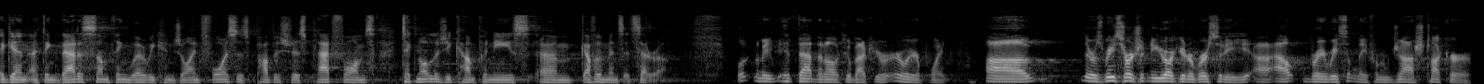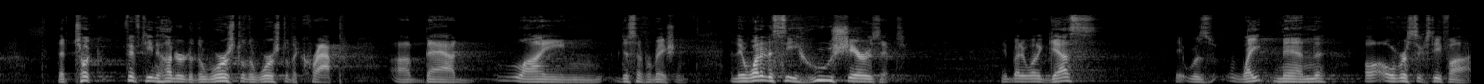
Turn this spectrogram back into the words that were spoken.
again, I think that is something where we can join forces, publishers, platforms, technology companies, um, governments, etc. Let me hit that, then I'll go back to your earlier point. Uh, there was research at New York University uh, out very recently from Josh Tucker that took 1,500 of the worst of the worst of the crap, uh, bad, lying, disinformation, and they wanted to see who shares it. Anybody want to guess? It was white men over 65.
